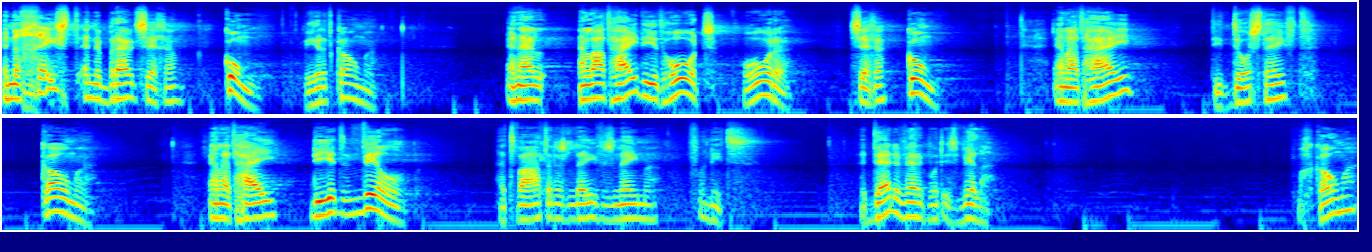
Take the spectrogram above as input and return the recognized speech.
En de geest en de bruid zeggen, kom, weer het komen. En, en laat hij die het hoort, horen, zeggen, kom. En laat hij die dorst heeft, komen. En laat hij die het wil, het water des levens nemen voor niets. Het derde werkwoord is willen. Mag komen,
